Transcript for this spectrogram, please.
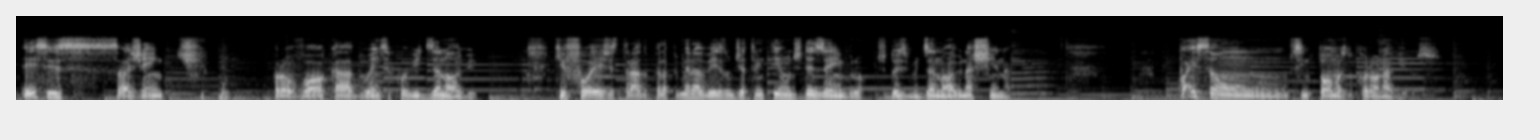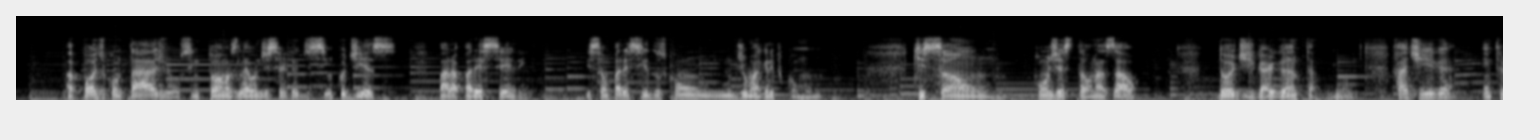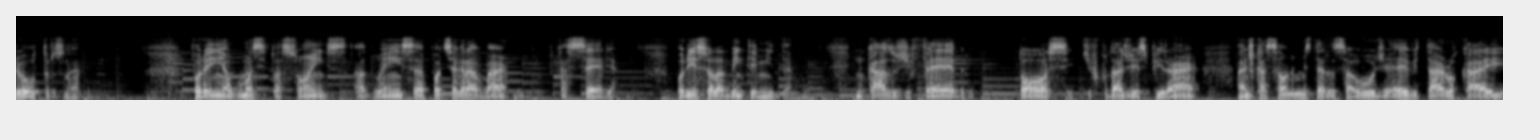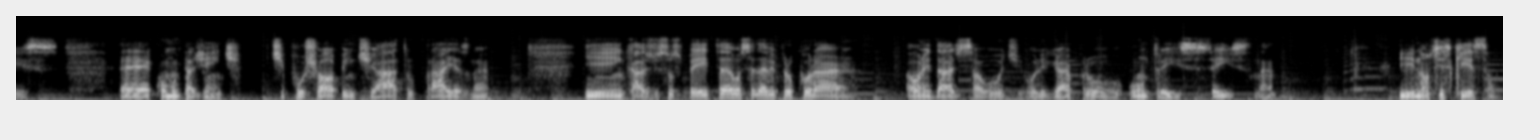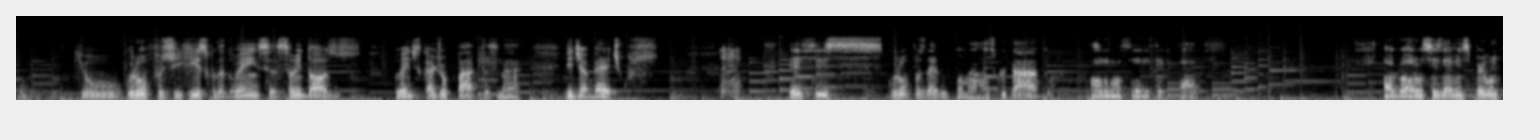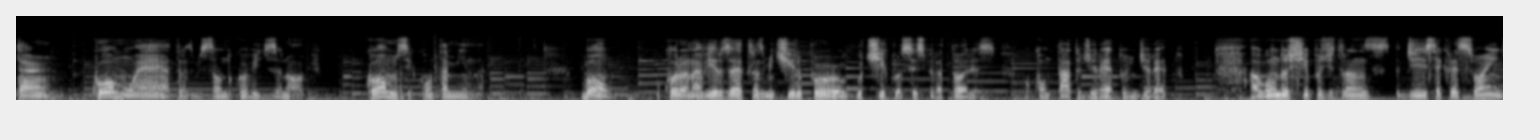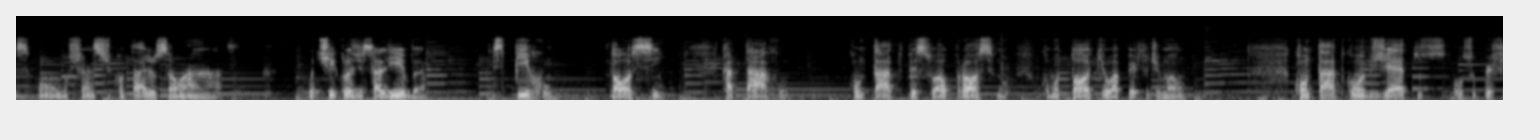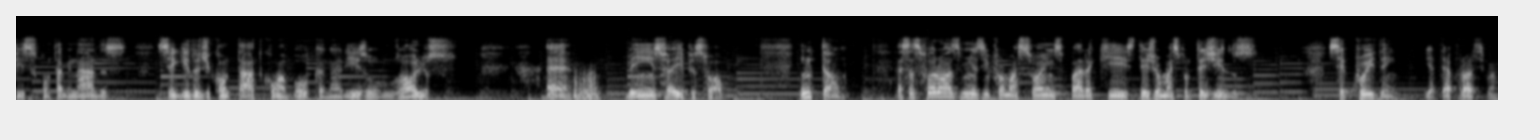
Esses agentes provocam a doença Covid-19, que foi registrado pela primeira vez no dia 31 de dezembro de 2019 na China. Quais são os sintomas do coronavírus? Após o contágio, os sintomas levam de cerca de 5 dias para aparecerem e são parecidos com de uma gripe comum, que são congestão nasal, dor de garganta, fadiga, entre outros, né? Porém, em algumas situações, a doença pode se agravar, ficar séria. Por isso ela é bem temida. Em casos de febre, tosse, dificuldade de respirar, a indicação do Ministério da Saúde é evitar locais é, com muita gente, tipo shopping, teatro, praias, né? E em caso de suspeita, você deve procurar a unidade de saúde ou ligar para o 136, né? E não se esqueçam que os grupos de risco da doença são idosos, doentes cardiopatas, né? E diabéticos. Esses grupos devem tomar mais cuidado para não serem infectados. Agora vocês devem se perguntar como é a transmissão do Covid-19? Como se contamina? Bom, o coronavírus é transmitido por gotículas respiratórias, o contato direto ou indireto. Alguns dos tipos de, trans, de secreções com chance de contágio são as gotículas de saliva, espirro, tosse, catarro, contato pessoal próximo, como toque ou aperto de mão, contato com objetos ou superfícies contaminadas, seguido de contato com a boca, nariz ou os olhos. É, bem isso aí, pessoal. Então, essas foram as minhas informações para que estejam mais protegidos. Se cuidem e até a próxima.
